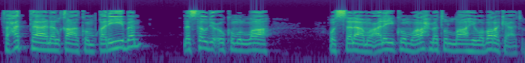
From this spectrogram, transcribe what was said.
فحتى نلقاكم قريبا نستودعكم الله. والسلام عليكم ورحمة الله وبركاته.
